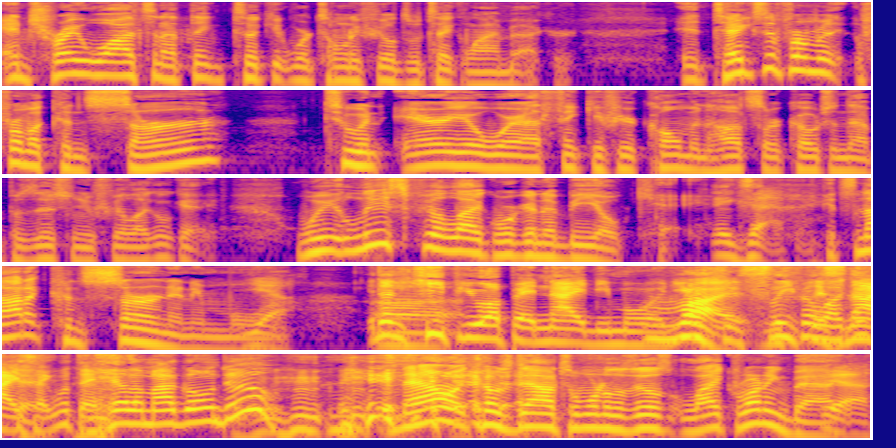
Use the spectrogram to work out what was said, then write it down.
and Tre Watson, I think, took it where Tony Fields would take linebacker. It takes it from a, from a concern to an area where I think if you're Coleman Hutzler coaching that position, you feel like, okay, we at least feel like we're going to be okay. exactly. It's not a concern anymore. Yeah. It doesn't keep uh, you up at night anymore. You right. just sleepless like, nights. Like, what the hell am I going to do? now it comes down to one of those deals like running back, Yeah.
